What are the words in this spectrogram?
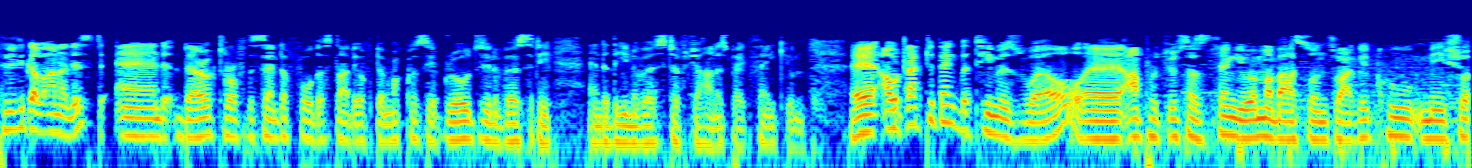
political analyst and director of the Center for the Study of Democracy at Rhodes University and at the University of Johannesburg. Thank you. Uh, I would like to thank the team as well. Uh, our producers, thank you, Mabaso Nzwagiku, Misho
